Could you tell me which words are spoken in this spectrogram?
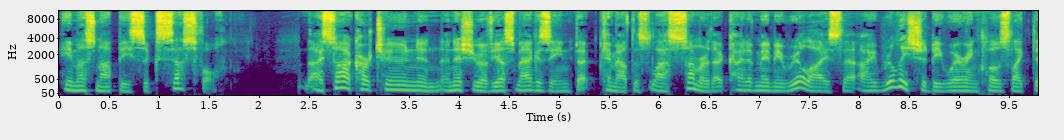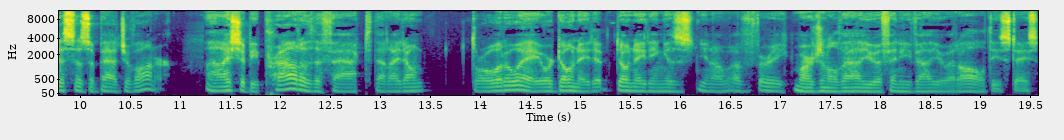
He must not be successful. I saw a cartoon in an issue of Yes Magazine that came out this last summer that kind of made me realize that I really should be wearing clothes like this as a badge of honor. Uh, I should be proud of the fact that I don't throw it away or donate it. Donating is, you know, of very marginal value, if any value at all these days.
